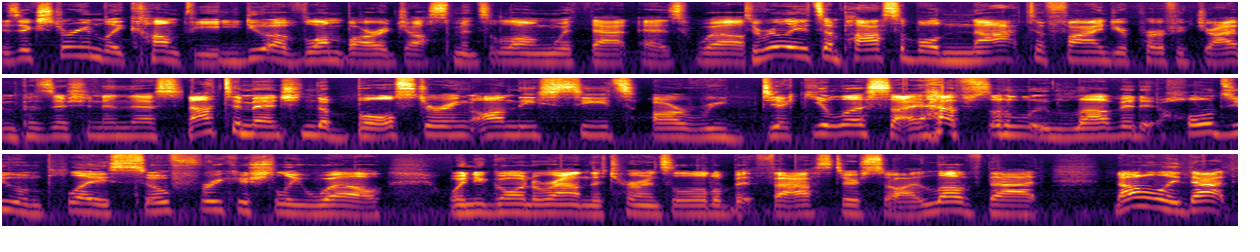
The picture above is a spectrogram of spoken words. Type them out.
is extremely comfy. You do have lumbar adjustments along with that as well. So really it's impossible not to find your perfect driving position in this. Not to mention the bolstering on these seats are ridiculous. I absolutely love it. It holds you in place so freakishly well when you're going around the turns a little bit faster. So I love that. Not only that,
